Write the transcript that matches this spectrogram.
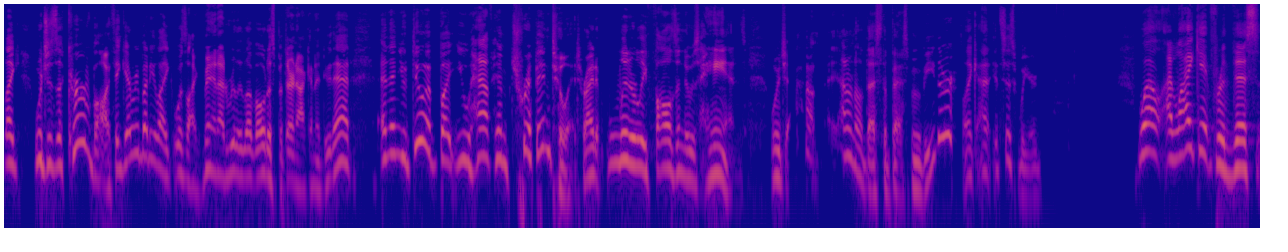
Like, which is a curveball. I think everybody like was like, "Man, I'd really love Otis, but they're not going to do that." And then you do it, but you have him trip into it, right? It literally falls into his hands, which I don't, I don't know if that's the best move either. Like, it's just weird. Well, I like it for this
